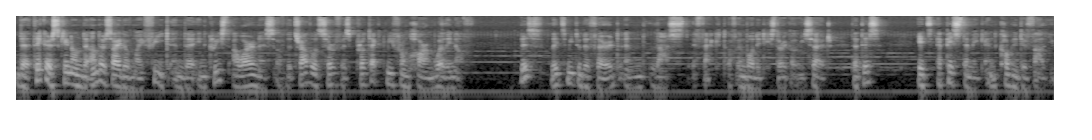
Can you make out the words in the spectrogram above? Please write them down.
The thicker skin on the underside of my feet and the increased awareness of the traveled surface protect me from harm well enough. This leads me to the third and last effect of embodied historical research, that is, its epistemic and cognitive value.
